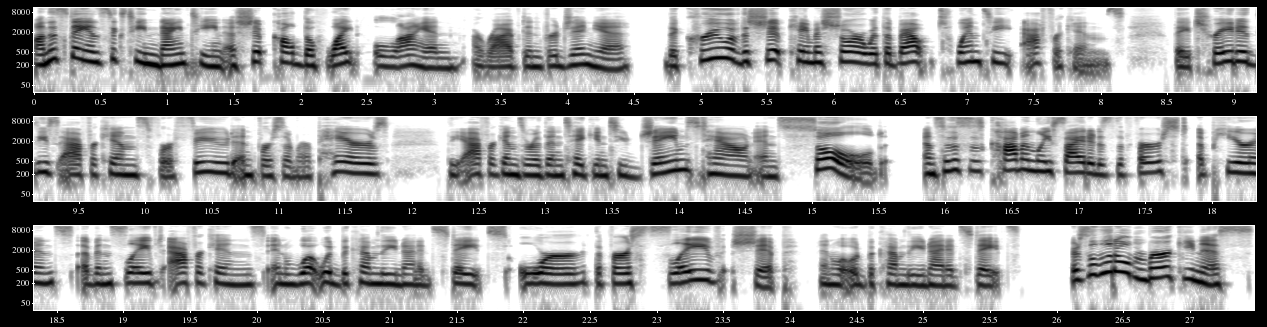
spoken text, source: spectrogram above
On this day in 1619, a ship called the White Lion arrived in Virginia. The crew of the ship came ashore with about 20 Africans. They traded these Africans for food and for some repairs. The Africans were then taken to Jamestown and sold. And so this is commonly cited as the first appearance of enslaved Africans in what would become the United States or the first slave ship in what would become the United States. There's a little murkiness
